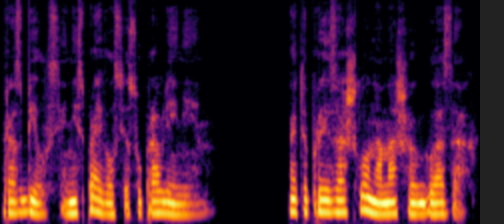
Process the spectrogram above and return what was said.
Разбился, не справился с управлением. Это произошло на наших глазах.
